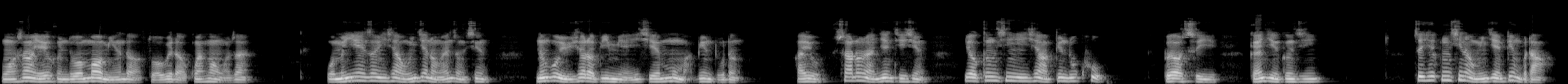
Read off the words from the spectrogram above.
网上也有很多冒名的所谓的官方网站。我们验证一下文件的完整性，能够有效的避免一些木马病毒等。还有杀毒软件提醒要更新一下病毒库，不要迟疑，赶紧更新。这些更新的文件并不大，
